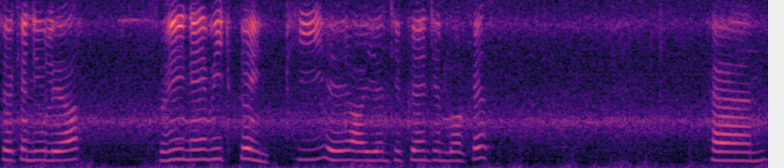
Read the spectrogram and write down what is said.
take a new layer rename it paint p-a-i-n-t paint in lowercase and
